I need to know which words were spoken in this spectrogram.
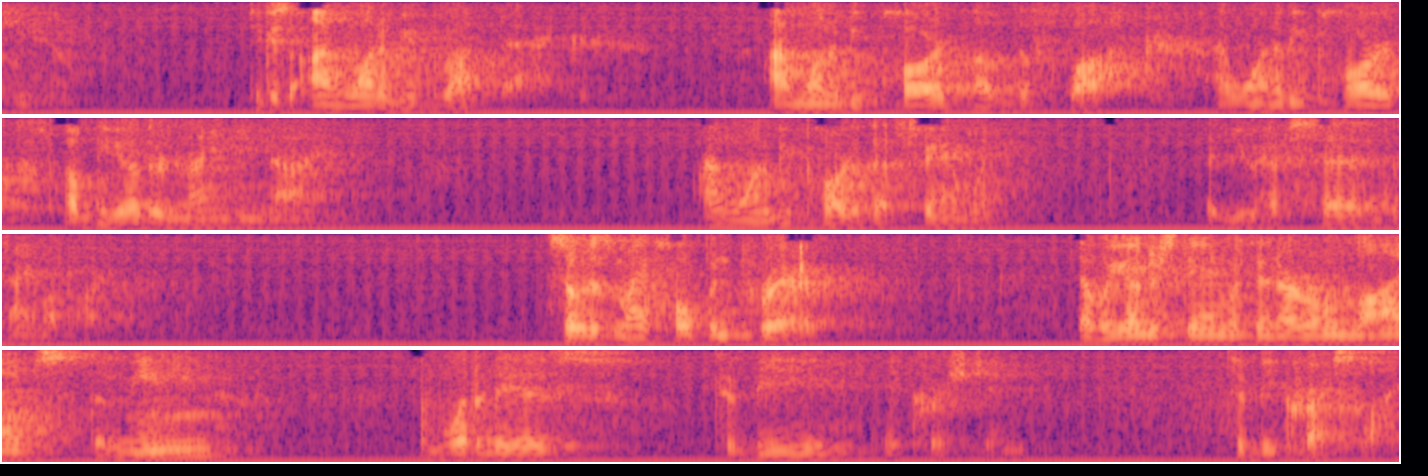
to you because I want to be brought back. I want to be part of the flock. I want to be part of the other 99. I want to be part of that family that you have said that I am a part of. So it is my hope and prayer that we understand within our own lives the meaning of what it is to be a Christian, to be Christ-like,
